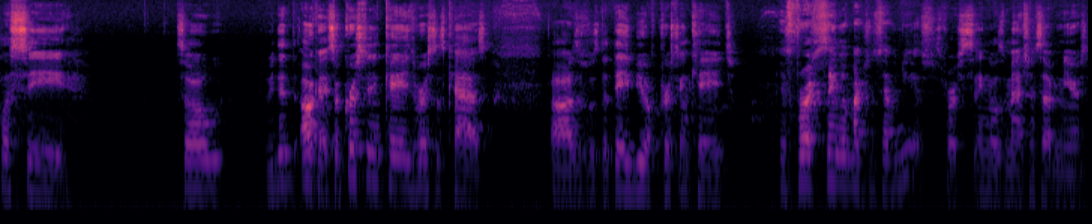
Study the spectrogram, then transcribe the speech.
let's see. So we did okay. So Christian Cage versus Kaz. Uh, this was the debut of Christian Cage, His first singles match in seven years. his first singles match in seven years.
